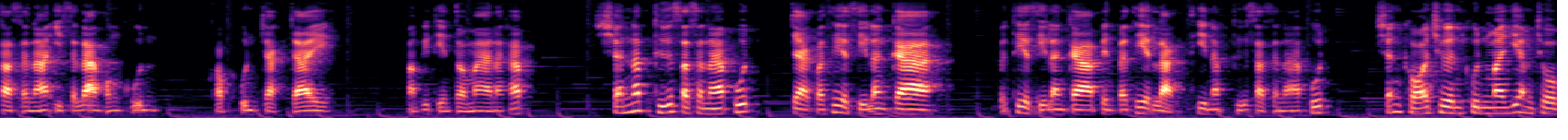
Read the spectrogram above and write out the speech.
ศาสนาอิสลามของคุณ ขอบคุณจากใจ ความคิดเห็นต่อมานะครับ ฉันนับถือศาสนาพุทธจากประเทศศรีลังกา ประเทศศรีลังกาเป็นประเทศหลักที่นับถือศาสนาพุทธ ฉันขอเชิญคุณมาเยี่ยมชม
